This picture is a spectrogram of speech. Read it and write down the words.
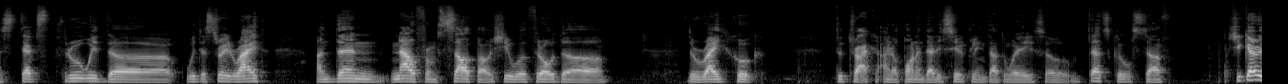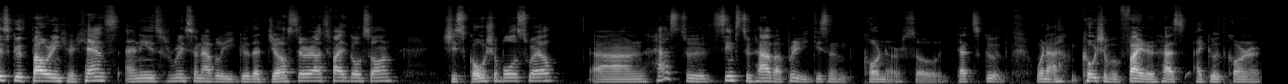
steps through with the with the straight right, and then now from southpaw she will throw the the right hook to track an opponent that is circling that way. So that's cool stuff. She carries good power in her hands and is reasonably good adjuster as fight goes on. She's coachable as well and has to seems to have a pretty decent corner, so that's good when a coachable fighter has a good corner.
